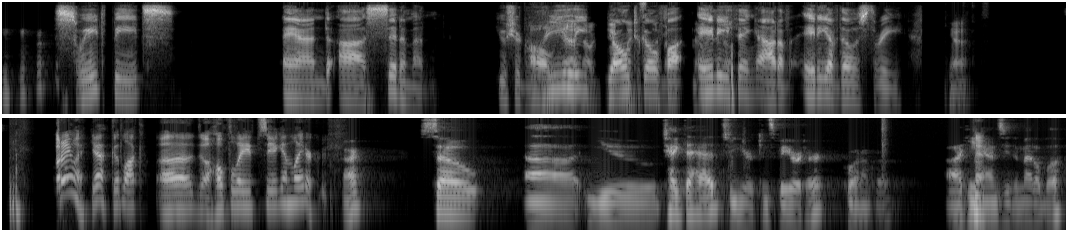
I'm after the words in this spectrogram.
sweet beets, and uh, cinnamon. You should Oh, yeah, really no, don't go for No, no. anything out of any of those three. Yeah. But anyway, yeah. Good luck. Uh, hopefully, see you again later. all right so uh you take the head to your conspirator quote unquote uh he Yeah. hands you the metal book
